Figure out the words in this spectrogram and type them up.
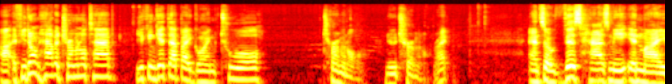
Uh, if you don't have a terminal tab, you can get that by going tool, terminal, new terminal, right? And so this has me in my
